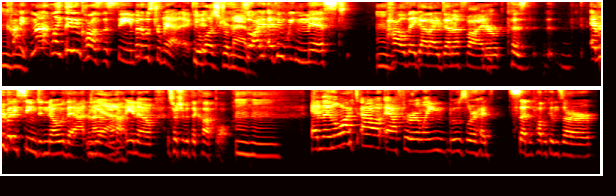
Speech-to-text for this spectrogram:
Kind of, not like they didn't cause the scene, but it was dramatic. Mm-hmm. It was dramatic. So I, I think we missed how they got identified, or because everybody seemed to know that, and I don't know how, you know, especially with the couple. Mm-hmm. And they walked out after Elayne Boosler had said Republicans are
